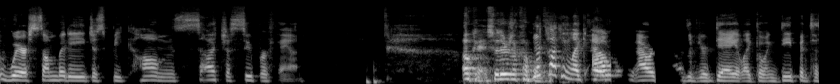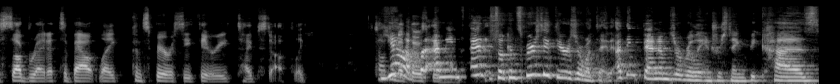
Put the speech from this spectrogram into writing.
where somebody just becomes such a super fan? Okay, so there's a couple. You're talking like hours and hours of your day, like going deep into subreddits about like conspiracy theory type stuff. Like, yeah, but I mean, so conspiracy theories are one thing. I think fandoms are really interesting because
